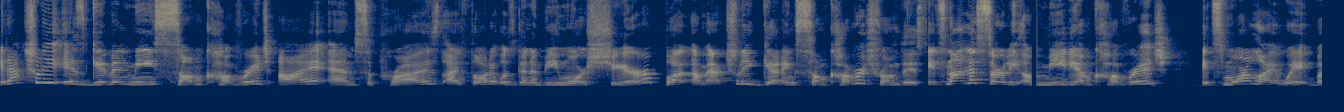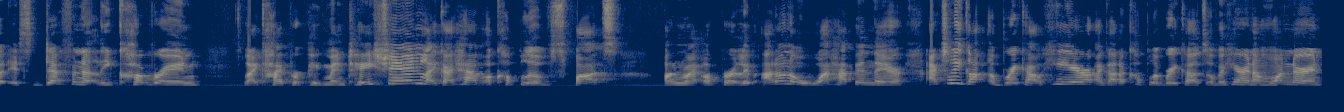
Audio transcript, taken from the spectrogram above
it actually is giving me some coverage. I am surprised. I thought it was gonna be more sheer, but I'm actually getting some coverage from this. It's not necessarily a medium coverage. It's more lightweight, but it's definitely covering like hyperpigmentation. Like I have a couple of spots on my upper lip. I don't know what happened there. I actually got a breakout here. I got a couple of breakouts over here and I'm wondering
